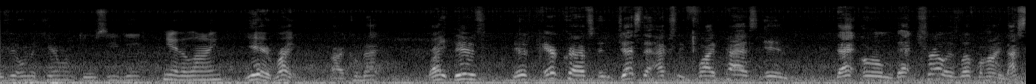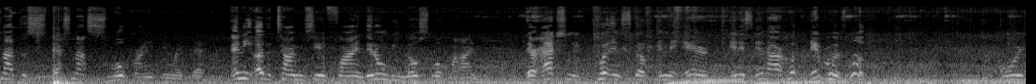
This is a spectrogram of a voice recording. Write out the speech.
is it on the camera? Can you see good? Yeah, the line. Yeah, right. All right, come back. Right, there's there's aircrafts and jets that actually fly past, and that um that trail is left behind. That's not the that's not smoke or anything like that. Any other time you see them flying, there don't be no smoke behind them. They're actually putting stuff in the air, and it's in our neighborhoods. Look, boys,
